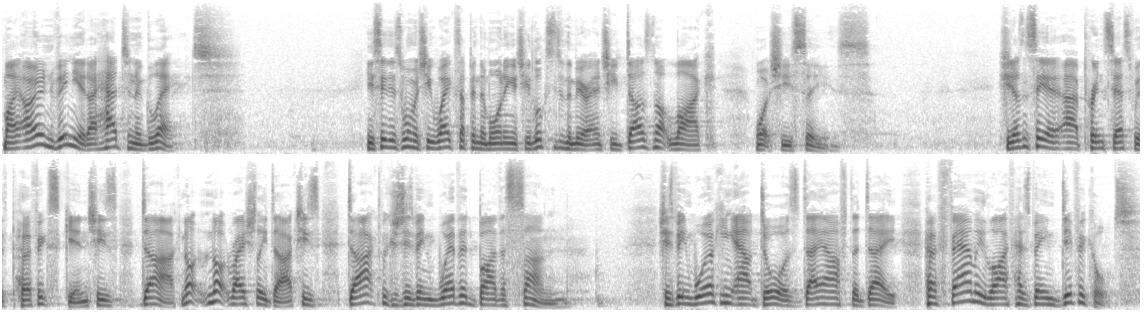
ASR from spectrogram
My own vineyard I had to neglect. You see, this woman, she wakes up in the morning and she looks into the mirror and she does not like what she sees. She doesn't see a, a, princess with perfect skin. She's dark, not, not racially dark. She's dark because she's been weathered by the sun. She's been working outdoors day after day. Her family life has been difficult.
